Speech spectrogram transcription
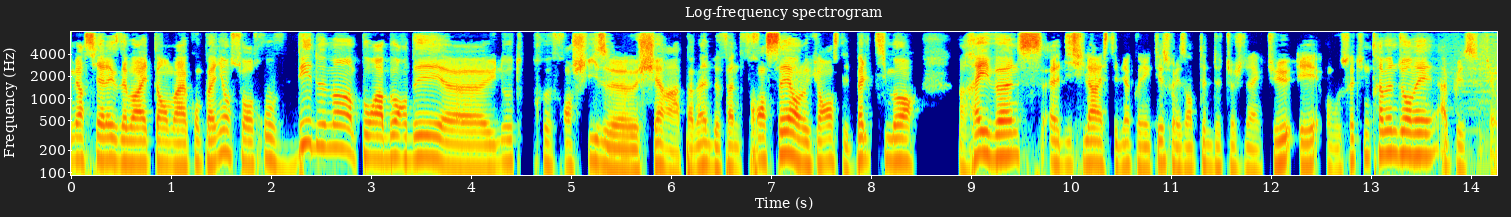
Merci Alex d'avoir été en ma compagnie. On se retrouve dès demain pour aborder une autre franchise chère à pas mal de fans français, en l'occurrence les Baltimore Ravens. Euh, D'ici là, restez bien connectés sur les antennes de Touchdown Actu et on vous souhaite une très bonne journée. À plus. Ciao.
